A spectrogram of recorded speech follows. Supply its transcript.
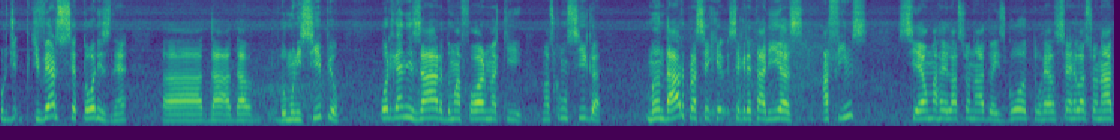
por diversos setores né, uh, da, da, do município, organizar de uma forma que nós consiga mandar para secretarias afins, se é uma relacionado a esgoto, se é relacionado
